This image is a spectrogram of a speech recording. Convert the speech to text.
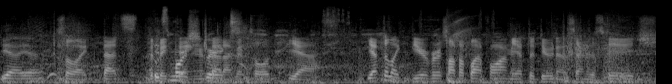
Yeah, yeah. So, like, that's the It's big thing that I've been told. Yeah. You have to, like, view reverse off a platform. You have to do it in the center of the stage.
